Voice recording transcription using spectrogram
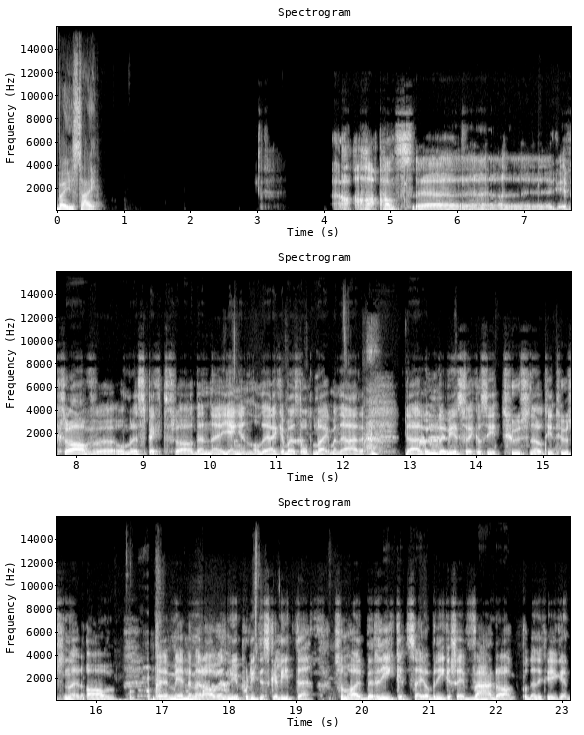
bøye seg. Hans eh, krav om respekt fra denne gjengen, og det er ikke bare Stoltenberg, men det er det er hundrevis, for ikke å si tusener og titusener av eh, medlemmer av en ny politisk elite som har beriket seg og beriker seg hver dag på denne krigen,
